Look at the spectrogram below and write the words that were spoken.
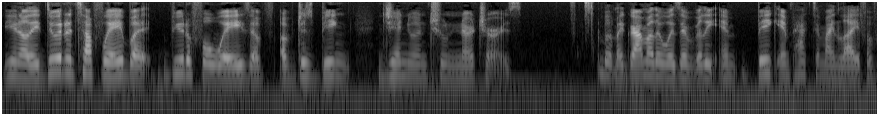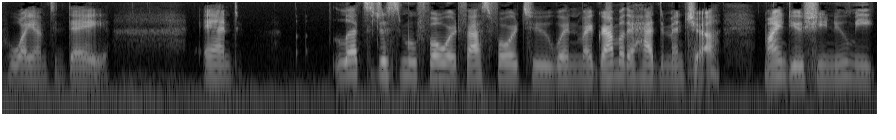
you know they do it in a tough way but beautiful ways of of just being genuine true nurturers. But my grandmother was a really Im- big impact in my life of who i am today. And let's just move forward, fast forward to when my grandmother had dementia. Mind you, she knew me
